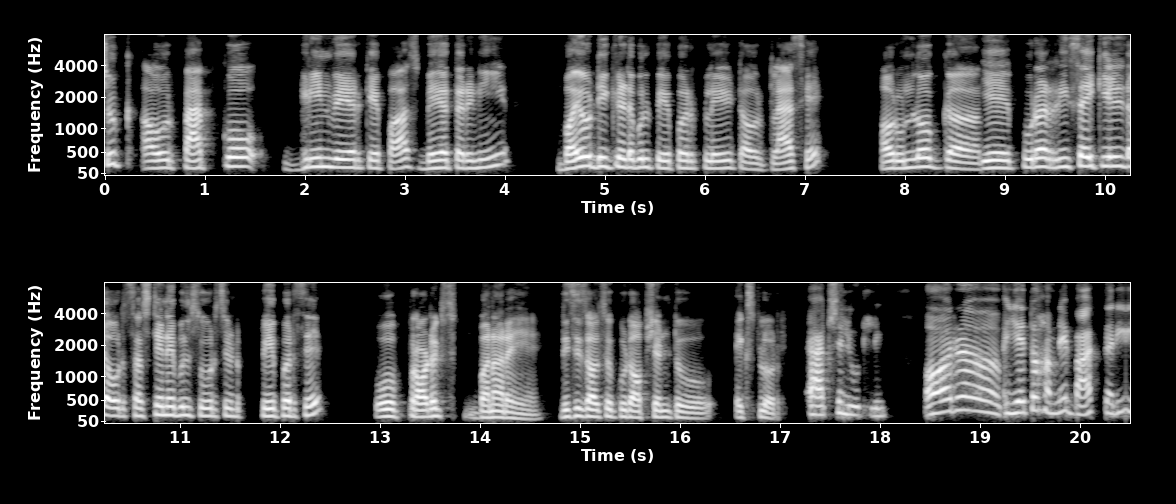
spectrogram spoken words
चुक और पैपको ग्रीनवेयर के पास बेहतरीन बायोडिग्रेडेबल पेपर प्लेट और ग्लास है, और उन लोग ये पूरा रिसाइकिल्ड और सस्टेनेबल सोर्स्ड पेपर से वो प्रोडक्ट्स बना रहे हैं। This is also good option to explore absolutely और ये तो हमने बात करी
